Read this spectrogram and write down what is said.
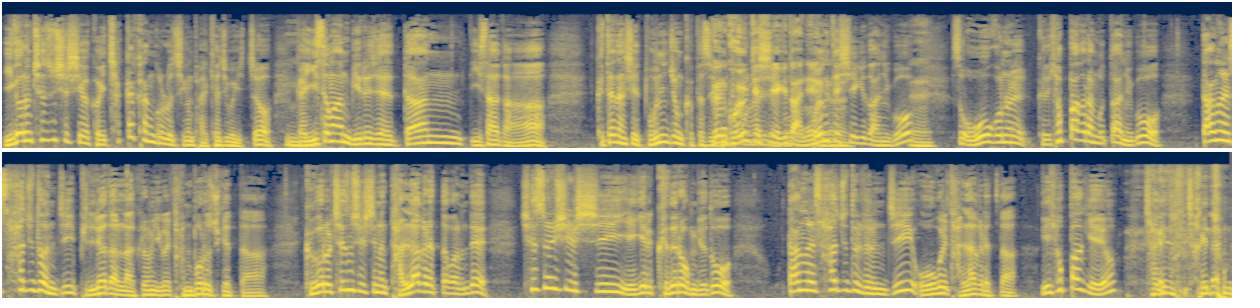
이거는 최순실 씨가 거의 착각한 걸로 지금 밝혀지고 있죠. 그러니까 음. 이성한 미르재단 이사가 그때 당시에 돈이 좀 급해서 그건 고영태 씨. 얘기도 아니에요, 고영태. 씨 얘기도 아니고 네. 그래서 5억 원을 그 협박을 한 것도 아니고 땅을 사주든지 빌려달라 그러면 이걸 담보로 주겠다. 그거를 최순실 씨는 달라 그랬다고 하는데 최순실 씨 얘기를 그대로 옮겨도 땅을 사주든지 5억을 달라 그랬다. 이게 협박이에요? 자기 돈, 자기 돈.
